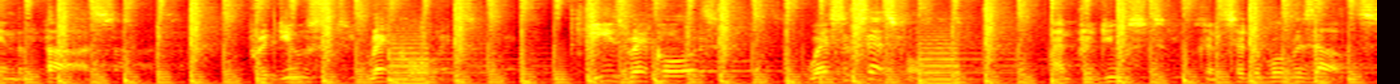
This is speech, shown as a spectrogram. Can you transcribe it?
in the past produced records. These records were successful and produced considerable results.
